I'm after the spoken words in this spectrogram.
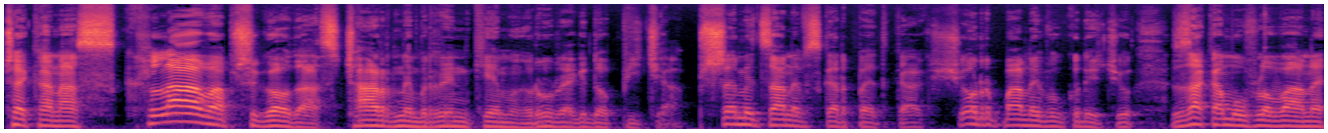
czeka nas klawa przygoda z czarnym rynkiem rurek do picia. Przemycane w skarpetkach, siorpane w ukryciu, zakamuflowane,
